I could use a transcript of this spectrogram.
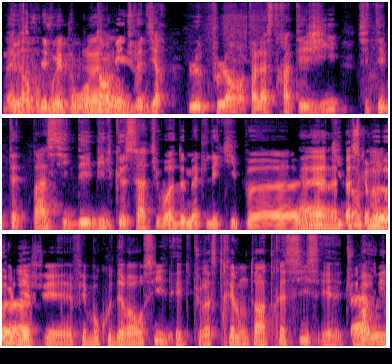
que c'était pour autant, mais je veux dire, le plan, enfin la stratégie, c'était peut-être pas si débile que ça, tu vois, de mettre l'équipe. Euh, ouais, parce que Montpellier euh, fait, fait, beaucoup d'erreurs aussi, et tu restes très longtemps à 13-6, et tu, bah oui.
